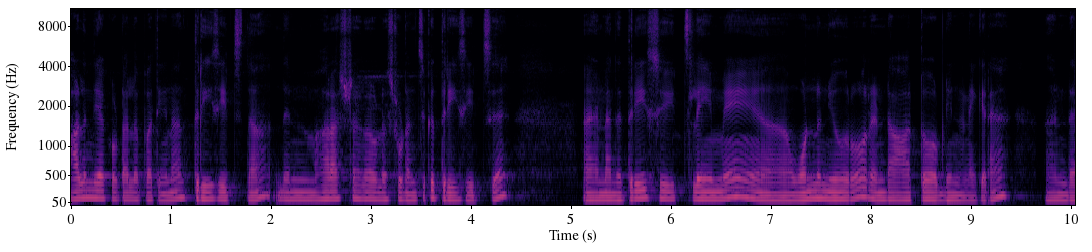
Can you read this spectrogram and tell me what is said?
ஆல் இந்தியா கோட்டாவில் பார்த்தீங்கன்னா த்ரீ சீட்ஸ் தான். தென் மகாராஷ்டிராவில் உள்ள ஸ்டூடெண்ட்ஸுக்கு த்ரீ சீட்ஸு அண்ட் அந்த த்ரீ சீட்ஸ்லேயுமே ஒன்று நியூரோ ரெண்டு ஆர்த்தோ அப்படின்னு நினைக்கிறேன். அண்டு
